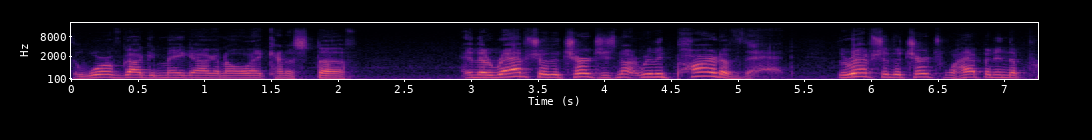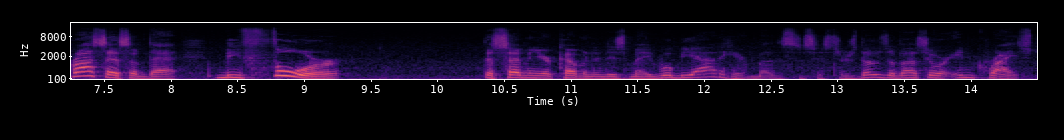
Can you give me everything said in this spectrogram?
the war of Gog and Magog, and all that kind of stuff. And the rapture of the church is not really part of that. The rapture of the church will happen in the process of that before the seven year covenant is made. We'll be out of here, brothers and sisters. Those of us who are in Christ.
